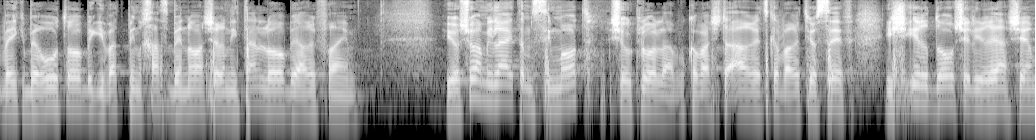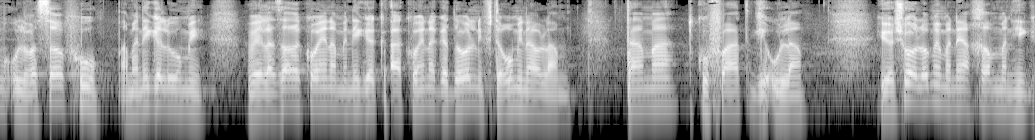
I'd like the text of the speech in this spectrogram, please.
ויקברו אותו בגבעת פנחס בנו אשר ניתן לו בהר אפרים. יהושע מילא את המשימות שהוטלו עליו, הוא כבש את הארץ, קבר את יוסף, השאיר דור של יראי השם, ולבסוף הוא, המנהיג הלאומי, ואלעזר הכהן, המנהיג הכהן הגדול, נפטרו מן העולם. תמה תקופת גאולה. יהושע לא ממנה אחריו מנהיג.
